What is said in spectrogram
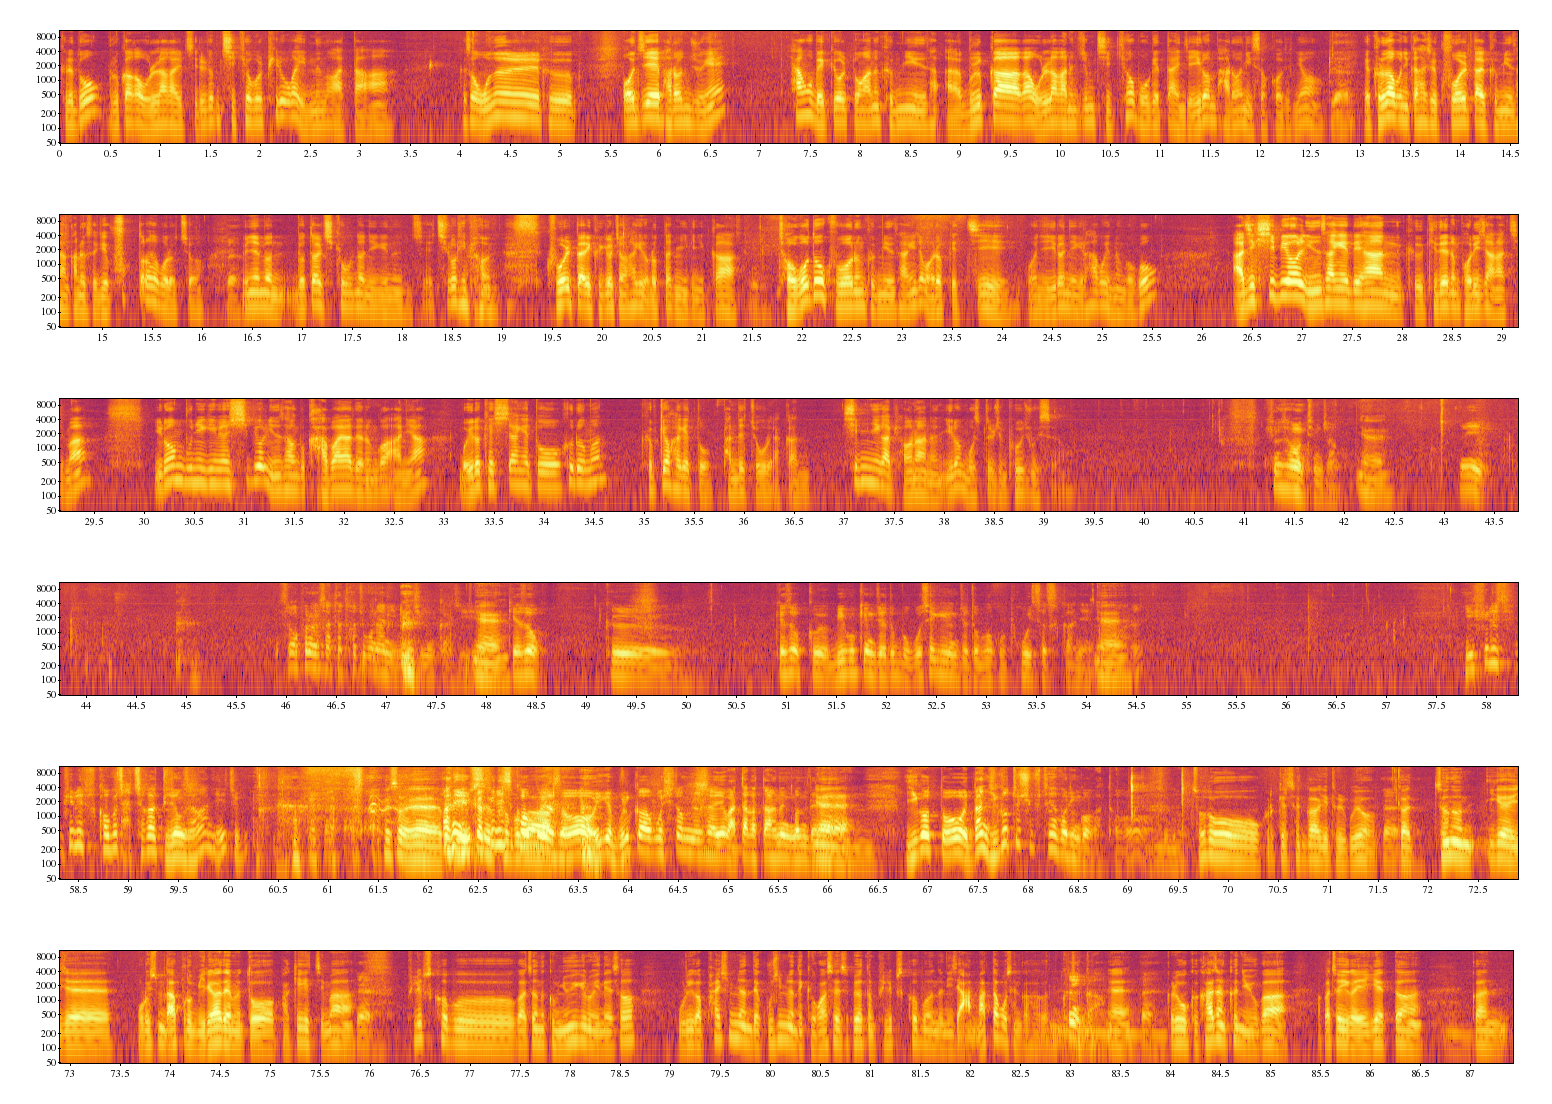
그래도 물가가 올라갈지를 좀 지켜볼 필요가 있는 것 같다. 그래서 오늘 그 어제 발언 중에 향후 몇 개월 동안은 금리 인상, 아, 물가가 올라가는지 좀 지켜보겠다 이제 이런 발언이 있었거든요. 네. 예, 그러다 보니까 사실 9월 달 금리 인상 가능성이 훅 떨어져 버렸죠. 네. 왜냐하면 몇 달 지켜본다는 얘기는 이제 7월이면 9월 달에 그 결정을 하기 어렵다는 얘기니까 적어도 9월은 금리 인상이 좀 어렵겠지. 뭐 이제 이런 얘기를 하고 있는 거고 아직 12월 인상에 대한 그 기대는 버리지 않았지만 이런 분위기면 12월 인상도 가봐야 되는 거 아니야? 뭐 이렇게 시장의 또 흐름은 급격하게 또 반대쪽으로 약간 심리가 변하는 이런 모습들을 지금 보여주고 있어요. 김상원 팀장. 예. 이 서프라임 사태 터지고 난 이후 지금까지 예. 계속 그 계속 그 미국 경제도 보고 세계 경제도 보고 보고 있었을 거 아니에요. 예. 이 Phillips, Phillips curve 자체가 비정상 아니에요 지금? 그래서 예. 아니 그러니까 Phillips curve가- curve에서 이게 물가하고 실업률 사이에 왔다 갔다 하는 건데 예. 이것도 난 이것도 shift 해버린 것 같아. 지금. 저도 그렇게 생각이 들고요. 네. 그러니까 저는 이게 이제 모르겠습니다. 앞으로 미래가 되면 또 바뀌겠지만 네. Phillips curve가 저는 금융위기로 인해서 우리가 80년대, 90년대 교과서에서 배웠던 Phillips curve는 이제 안 맞다고 생각하거든요. 그러니까. 예. 네. 그리고 그 가장 큰 이유가 아까 저희가 얘기했던 그러니까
